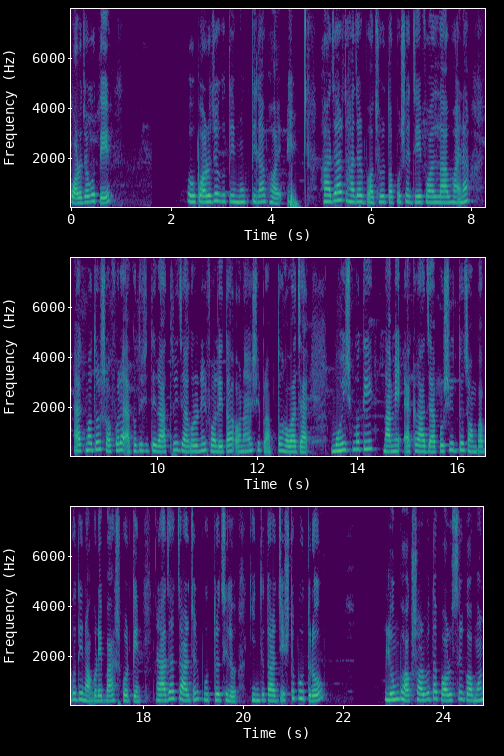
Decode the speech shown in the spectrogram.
পরজগতে ও পরজগতে মুক্তি লাভ হয়। হাজার হাজার বছর তপস্যা যে ফল লাভ হয় না, একমাত্র সফলা একাদশীতে রাত্রি জাগরণের ফলে তা অনায়াসে প্রাপ্ত হওয়া যায়। মহিষ্মতি নামে এক রাজা প্রসিদ্ধ চম্পাবতী নগরে বাস করতেন। রাজার চারজন পুত্র ছিল, কিন্তু তার জ্যেষ্ঠ পুত্র লুম্ভক সর্বদা পরশ্রী গমন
